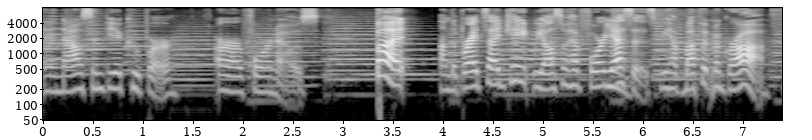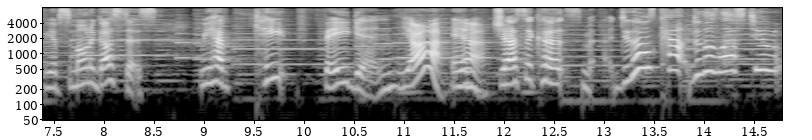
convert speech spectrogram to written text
and now Cynthia Cooper are our four no's. But on the bright side, Kate, we also have four hmm. yeses. We have Muffet McGraw. We have Seimone Augustus. We have Kate Fagan. Yeah. And yeah. Jessica Smith. Do those count? Do those last two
